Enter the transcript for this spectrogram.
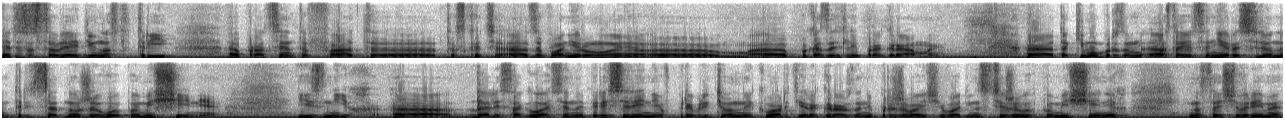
Это составляет 93% от, э, так сказать, запланируемой э, показателей программы. Таким образом, остается нерасселенным 31 жилое помещение. Из них дали согласие на переселение в приобретенные квартиры граждане, проживающие в 11 жилых помещениях. В настоящее время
